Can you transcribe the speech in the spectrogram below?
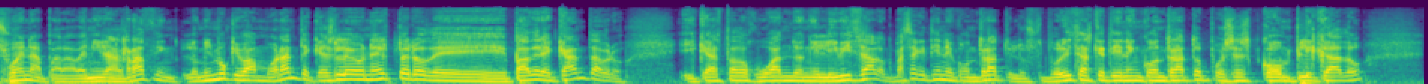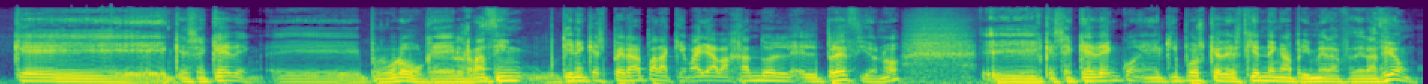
suena para venir al Racing. Lo mismo que Iván Morante, que es leonés, pero de padre cántabro y que ha estado jugando en el Ibiza. Lo que pasa es que tiene contrato y los futbolistas que tienen contrato, pues es complicado que, se queden. Eh, pues bueno, que el Racing tiene que esperar para que vaya bajando el, precio, ¿no? Eh, que se queden con equipos que descienden a Primera Federación.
